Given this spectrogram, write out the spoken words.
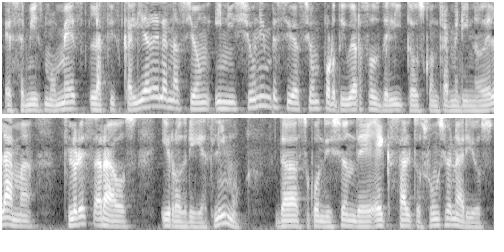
Ese mismo mes, la Fiscalía de la Nación inició una investigación por diversos delitos contra Merino de Lama, Flores Araos y Rodríguez Limo, Dada su condición de ex altos funcionarios,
